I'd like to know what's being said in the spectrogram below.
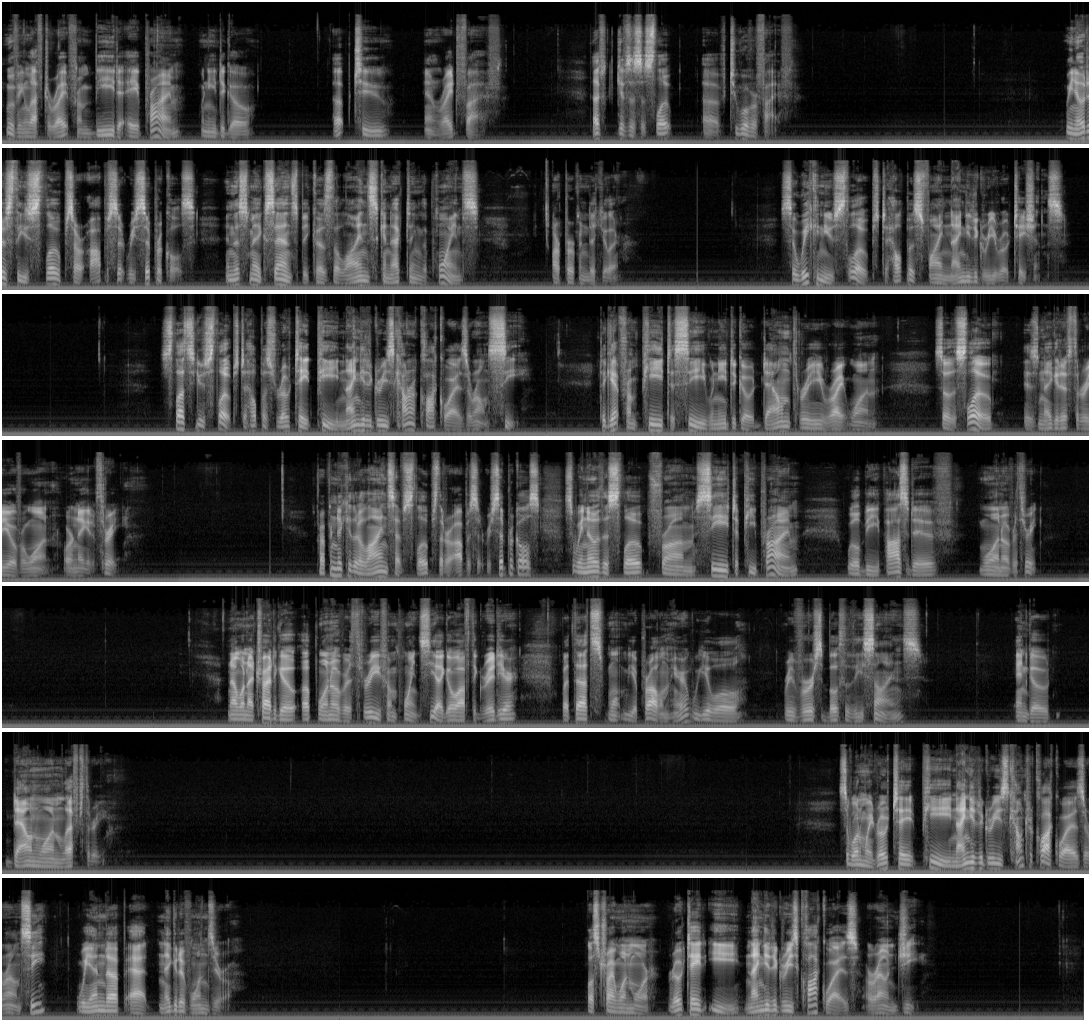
Moving left to right from B to A prime, we need to go up 2 and right 5. That gives us a slope of 2 over 5. We notice these slopes are opposite reciprocals, and this makes sense because the lines connecting the points are perpendicular. So we can use slopes to help us find 90 degree rotations. So let's use slopes to help us rotate P 90 degrees counterclockwise around C. To get from P to C, we need to go down 3, right 1. So the slope is negative 3 over 1, or negative 3. Perpendicular lines have slopes that are opposite reciprocals, so we know the slope from C to P prime will be positive 1 over 3. Now when I try to go up 1 over 3 from point C, I go off the grid here, but that won't be a problem here. We will reverse both of these signs and go down 1, left 3. So when we rotate P 90 degrees counterclockwise around C, we end up at negative 1, 0. Let's try one more. Rotate E 90 degrees clockwise around G.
